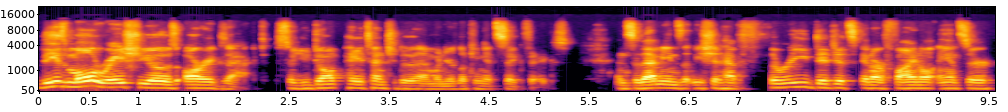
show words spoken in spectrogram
These mole ratios are exact. So you don't pay attention to them when you're looking at sig figs. And so that means that we should have three digits in our final answer.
